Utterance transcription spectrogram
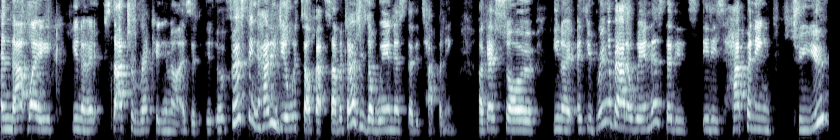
and that way you know start to recognize it. First thing how do you deal with self sabotage is awareness that it's happening. Okay so you know if you bring about awareness that it's it is happening to you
